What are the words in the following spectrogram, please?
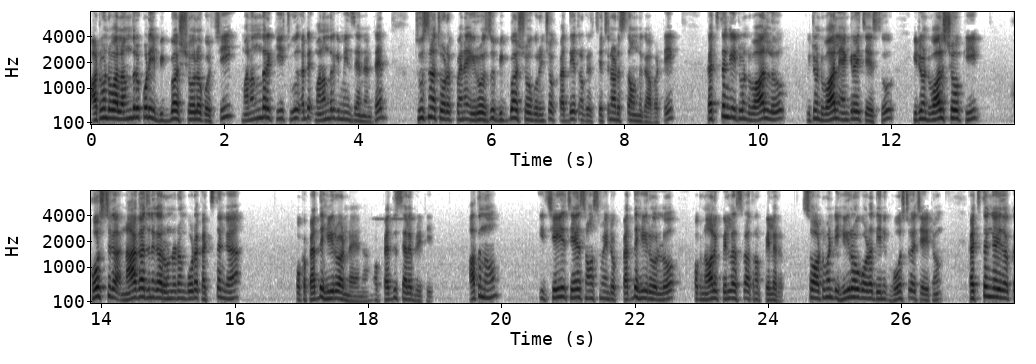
అటువంటి వాళ్ళందరూ కూడా ఈ బిగ్ బాస్ షోలోకి వచ్చి మనందరికీ చూ అంటే మనందరికీ మీన్స్ ఏంటంటే చూసినా చూడకపోయినా ఈరోజు బిగ్ బాస్ షో గురించి ఒక పెద్ద ఎత్తున ఒక చర్చ నడుస్తూ ఉంది కాబట్టి ఖచ్చితంగా ఇటువంటి వాళ్ళు ఇటువంటి వాళ్ళని ఎంకరేజ్ చేస్తూ ఇటువంటి వాళ్ళ షోకి హోస్ట్గా నాగార్జున గారు ఉండడం కూడా ఖచ్చితంగా ఒక పెద్ద హీరో అండి ఆయన ఒక పెద్ద సెలబ్రిటీ. అతను ఇది చేయ చేయాల్సిన అవసరం ఏంటి? ఒక పెద్ద హీరోల్లో ఒక నాలుగు పిల్లర్స్లో అతను ఒక పిల్లర్. సో అటువంటి హీరో కూడా దీనికి హోస్ట్గా చేయటం ఖచ్చితంగా ఇది ఒక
